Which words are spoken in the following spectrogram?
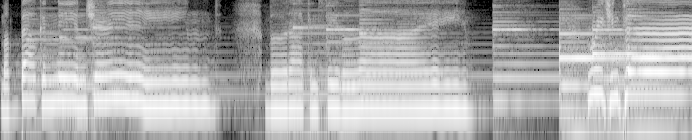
my balcony and chained, but I can see the light reaching past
